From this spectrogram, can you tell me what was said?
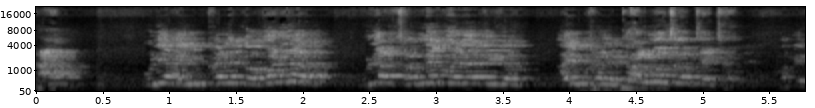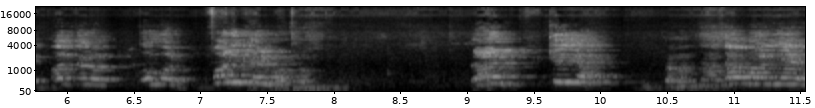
হ্যাঁ? উনি আইব খানের গভর্নর উনার সামনে বলে দিলেন আইব খানের কার মতো হতে চাই আমি ভদ্রলোক, ওমর ফারুকের মতো। প্রাণ ক্লিয়ার তখন দাদা বললেন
